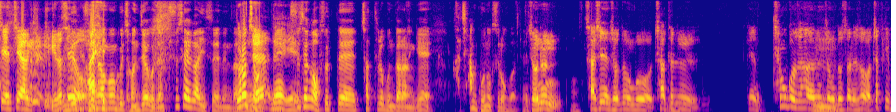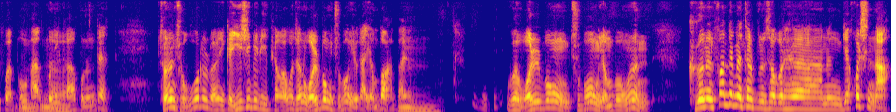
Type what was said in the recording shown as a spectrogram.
째째하게 이러세요. 중요한 건 그 전제가 그잖아요. 추세가 있어야 된다. 그렇죠. 네, 네, 예. 추세가 없을 때 차트를 본다라는 게 가장 곤혹스러운 것 같아요. 저는 어. 사실은 저도 뭐 차트를 그냥 참고하는 음. 정도 선에서 어차피 보, 보, 음, 보니까 보는데 저는 저거를 봐요. 그러니까 20일 이평하고 저는 월봉, 주봉 이거 연봉 안 봐요. 음. 그 월봉, 주봉, 연봉은 그거는 fundamental 분석을 해야 하는 게 훨씬 나.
